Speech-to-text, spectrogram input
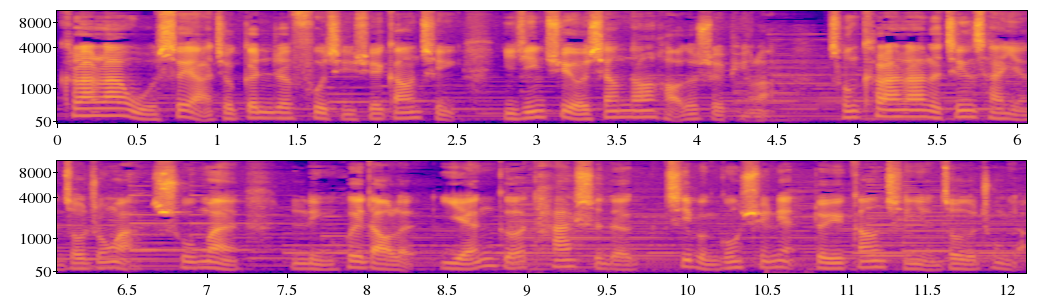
克拉拉五岁啊，就跟着父亲学钢琴，已经具有相当好的水平了。从克拉拉的精彩演奏中啊，舒曼领会到了严格踏实的基本功训练对于钢琴演奏的重要。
